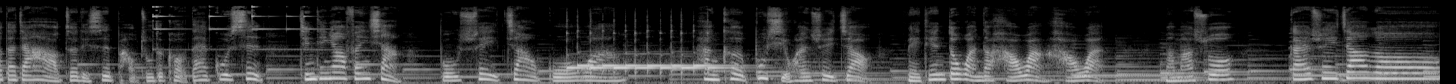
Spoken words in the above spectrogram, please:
大家好，这里是宝珠的口袋故事。今天要分享不睡觉国王。汉克不喜欢睡觉，每天都玩得好晚好晚。妈妈说：“该睡觉喽。”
